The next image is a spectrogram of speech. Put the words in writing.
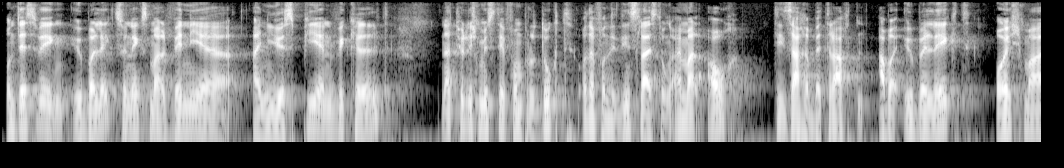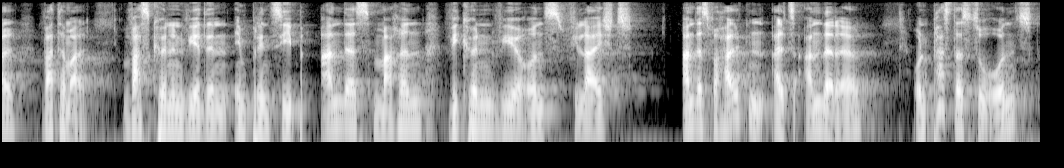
Und deswegen überlegt zunächst mal, wenn ihr ein USP entwickelt, natürlich müsst ihr vom Produkt oder von der Dienstleistung einmal auch die Sache betrachten, aber überlegt euch mal, warte mal, was können wir denn im Prinzip anders machen? Wie können wir uns vielleicht anders verhalten als andere? Und passt das zu uns,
